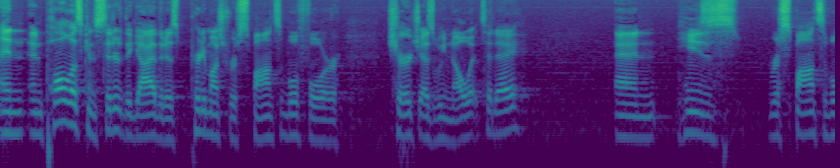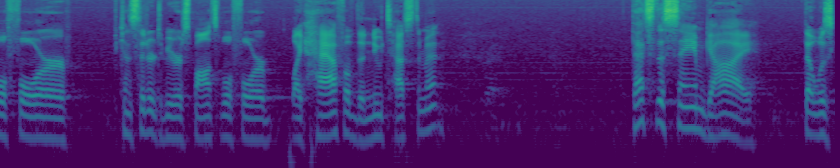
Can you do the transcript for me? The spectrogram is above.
and, and Paul is considered the guy that is pretty much responsible for church as we know it today. And he's responsible for, considered to be responsible for like half of the New Testament. That's the same guy that was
